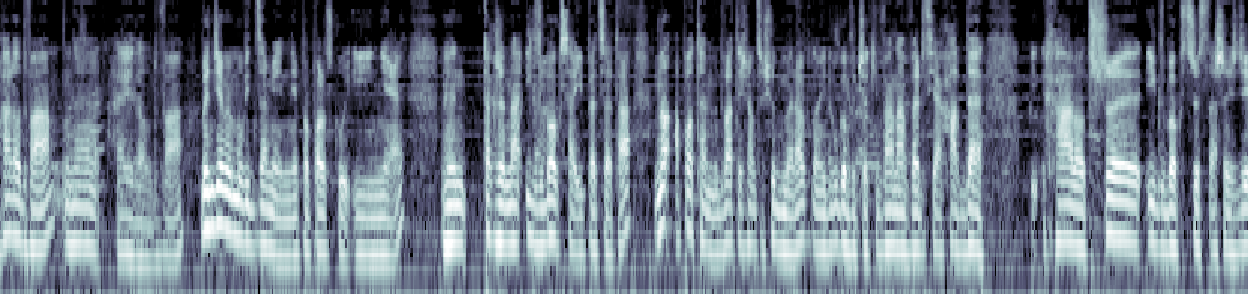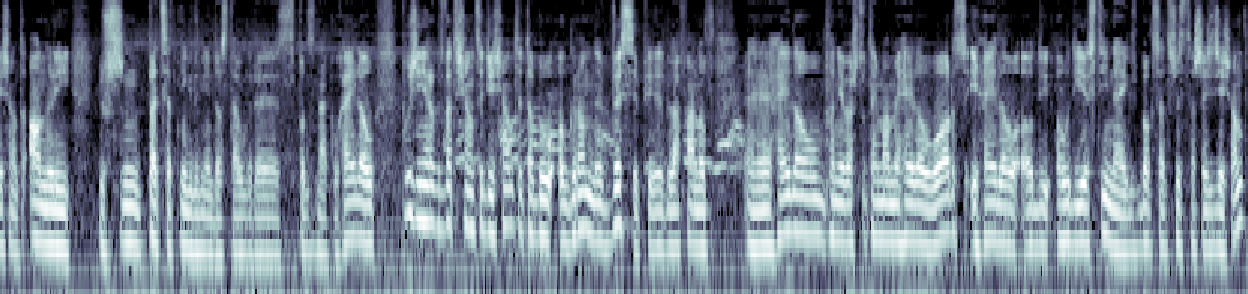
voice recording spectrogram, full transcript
Halo 2, e, Halo 2, będziemy mówić zamiennie po polsku i nie, także na Xboxa i PC-ta. No a potem 2007 rok, no i długo wyczekiwana wersja HD Halo 3, Xbox 360 Only, już PC nigdy nie dostał gry spod znaku Halo. Później rok 2010 to był ogromny wysyp e, dla fanów e, Halo, ponieważ tutaj mamy Halo Wars i Halo OD ODST na Xboxa 360.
